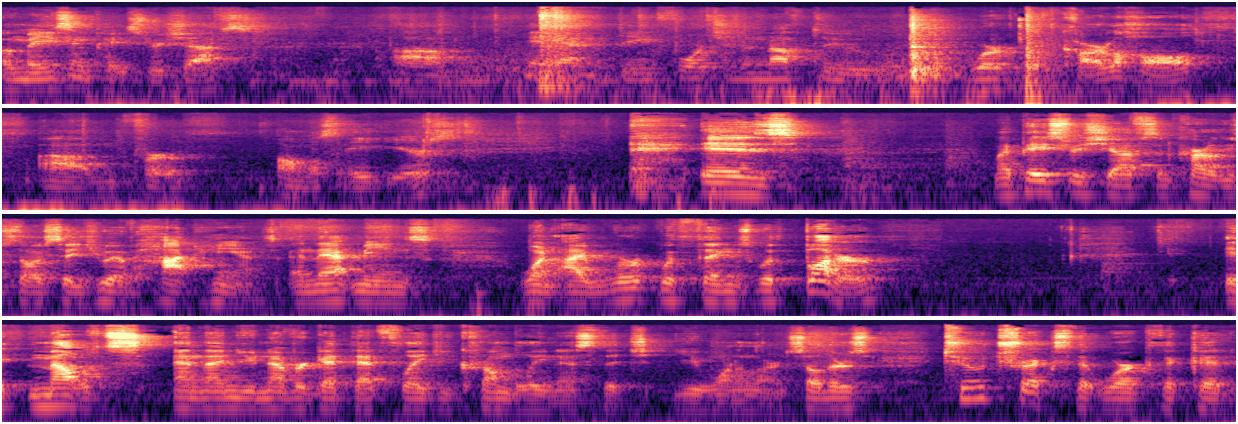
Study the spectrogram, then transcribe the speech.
amazing pastry chefs um, and being fortunate enough to work with Carla Hall um, for almost eight years is my pastry chefs and Carla used to always say, you have hot hands. And that means when I work with things with butter, it melts and then you never get that flaky crumbliness that you want to learn. So there's two tricks that work that could,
